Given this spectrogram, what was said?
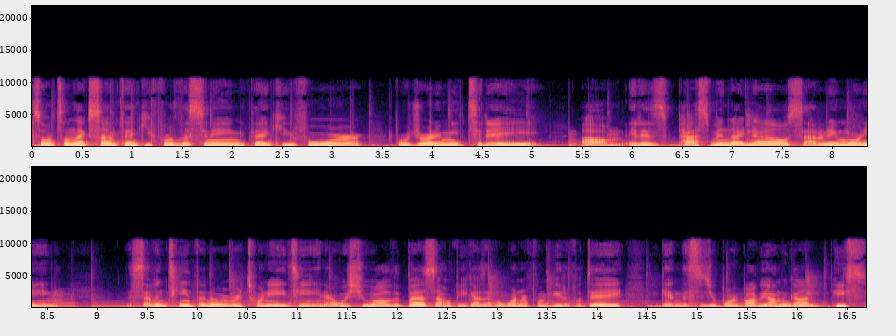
So until next time, thank you for listening. Thank you for for joining me today. Um, it is past midnight now, Saturday morning, the 17th of November 2018. I wish you all the best. I hope you guys have a wonderful and beautiful day. Again, this is your boy Bobby Amagon. Peace.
